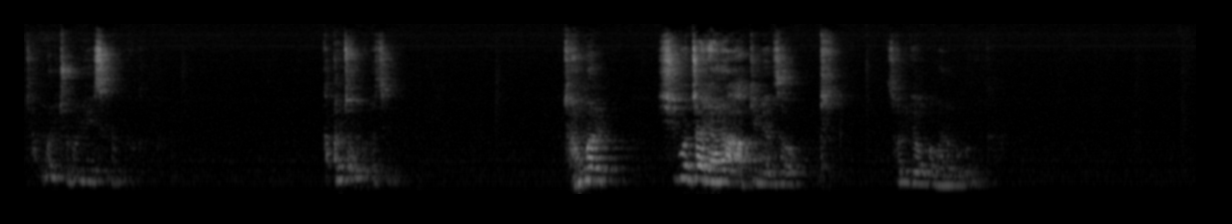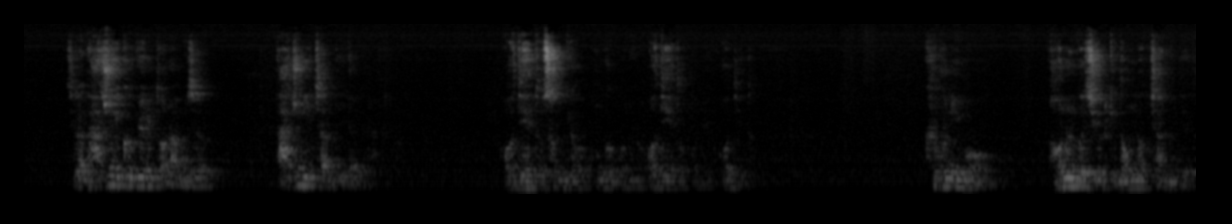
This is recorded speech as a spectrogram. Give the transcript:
정말 주를 위해서 넉넉한 분. 깜짝 놀랐어요. 정말 10원짜리 하나 아끼면서 선경금 하는 거 보니까 제가 나중에 그 교회를 떠나면서 나중에 있지 않는 이야기를 하더라고요. 어디에도 선교 헌금 보내 어디에도 보내 어디에도 그분이 뭐 버는 것이 그렇게 넉넉지 않은데도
